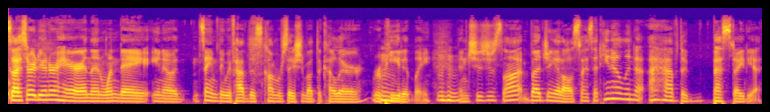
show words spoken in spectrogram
So I started doing her hair, and then one day, you know, same thing. We've had this conversation about the color mm. repeatedly, mm-hmm. and she's just not budging at all. So I said, you know, Linda, I have the best idea.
